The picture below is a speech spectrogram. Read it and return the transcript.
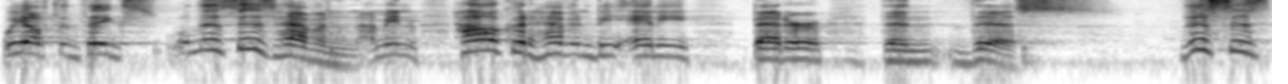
we often think, well, this is heaven. I mean, how could heaven be any better than this. This is,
